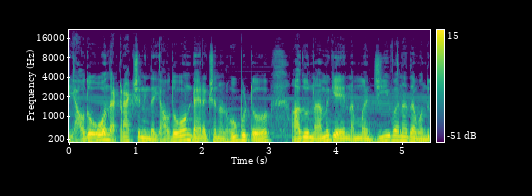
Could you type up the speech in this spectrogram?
ಯಾವುದೋ ಒಂದು ಅಟ್ರ್ಯಾಕ್ಷನಿಂದ ಯಾವುದೋ ಒಂದು ಡೈರೆಕ್ಷನಲ್ಲಿ ಹೋಗ್ಬಿಟ್ಟು ಅದು ನಮಗೆ ನಮ್ಮ ಜೀವನದ ಒಂದು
